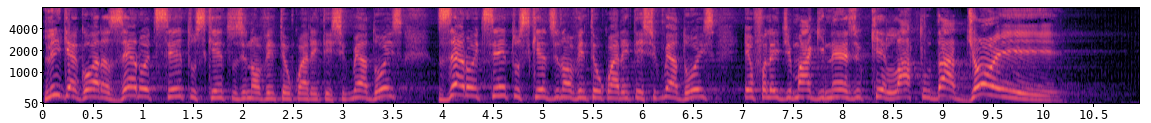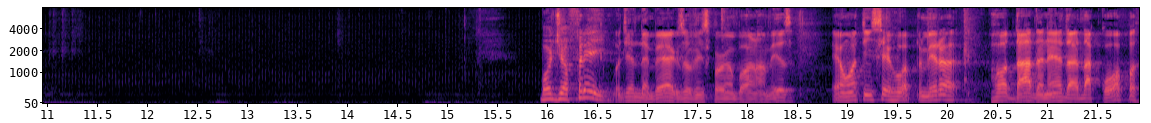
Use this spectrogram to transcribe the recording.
Ligue agora 0800 591 4562, 0800 591 4562. Eu falei de magnésio quelato da Joy. Bom dia, Frei. Bom dia, Lindenberg, os ouvintes do programa Bola na Mesa. É, ontem encerrou a primeira rodada, né, da, da Copa.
